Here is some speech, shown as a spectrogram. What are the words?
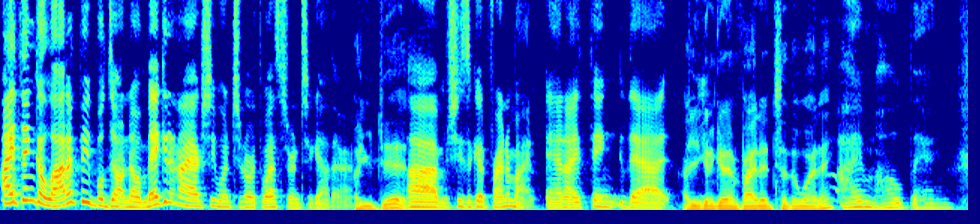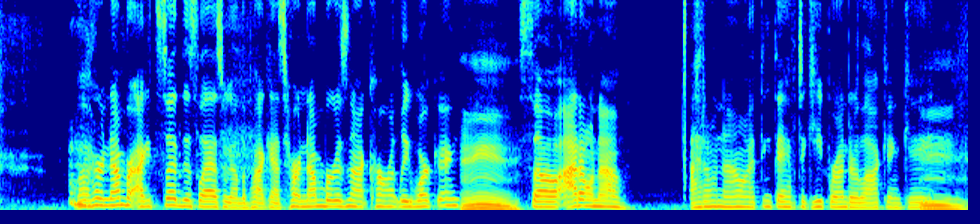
I think a lot of people don't know. Meghan and I actually went to Northwestern together. Oh, you did? Um, she's a good friend of mine, and I think that Are you going to get invited to the wedding? I'm hoping. But her number, I said this last week on the podcast, her number is not currently working. Mm. So I don't know. I don't know. I think they have to keep her under lock and key. Mm.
